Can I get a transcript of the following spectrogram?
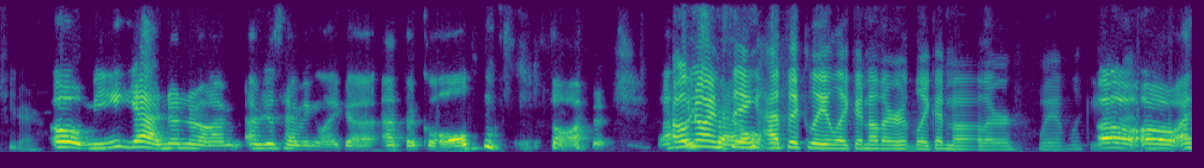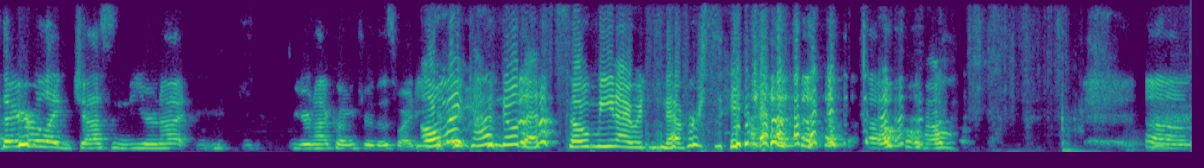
cheater. Oh, me? Yeah, no, no. I'm I'm just having like a ethical thought. Oh no, I'm saying ethically, like another, like another way of looking. Oh, at it. oh, I thought you were like just You're not. You're not going through this. Why do you? Oh my god, no, that's so mean. I would never say that. Oh. um.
